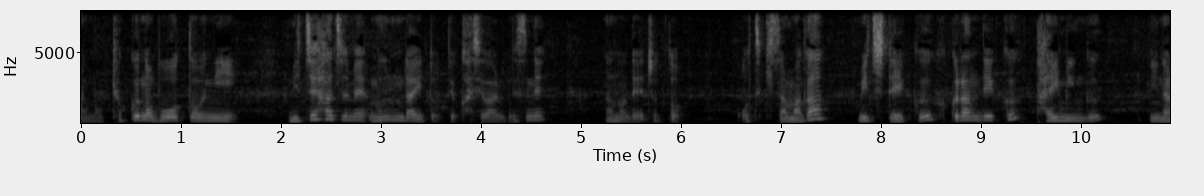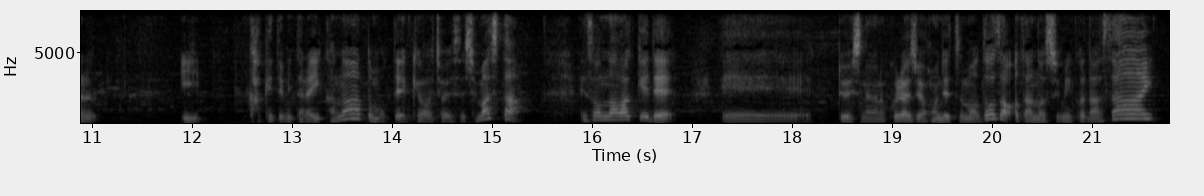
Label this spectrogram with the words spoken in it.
あの曲の冒頭に「道始めムーンライト」っていう歌詞があるんですね。なのでちょっとお月様が満ちていく膨らんでいくタイミングになるいいかけてみたらいいかなと思って今日はチョイスしました。えそんなわけでえー、漁師ながらクラジオ本日もどうぞお楽しみください。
